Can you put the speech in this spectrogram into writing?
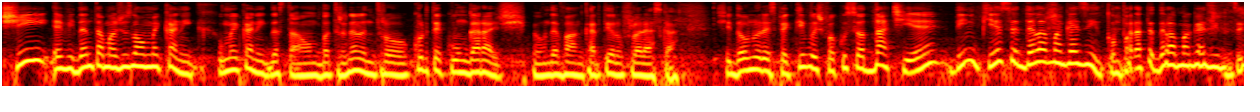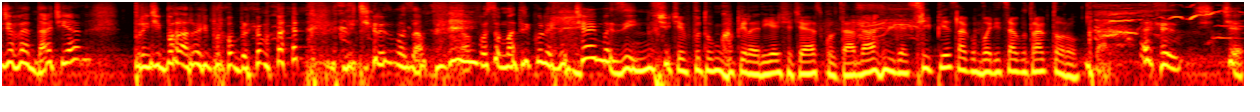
Și, evident, am ajuns la un mecanic, un mecanic de ăsta, un bătrânel într-o curte cu un garaj, pe undeva în cartierul Floreasca. Și domnul respectiv își făcuse o Dacie din piese de la magazin, cumpărate de la magazin. Înțelegi, avea Dacia, principala lui problemă. De ce râzi, mă, Sam? A fost să matriculeze. Ce ai, mă, zi? Nu știu ce ai făcut în copilărie și ce ai ascultat, dar am găsit piesa cu bădița cu tractorul. Da. Și ce?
